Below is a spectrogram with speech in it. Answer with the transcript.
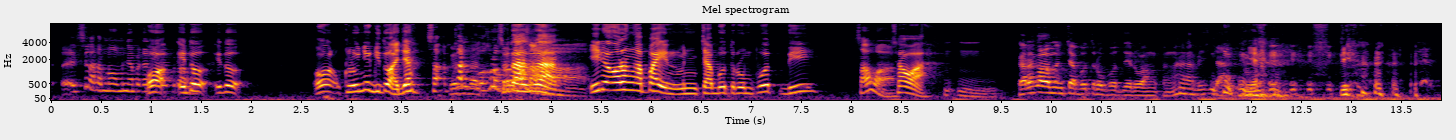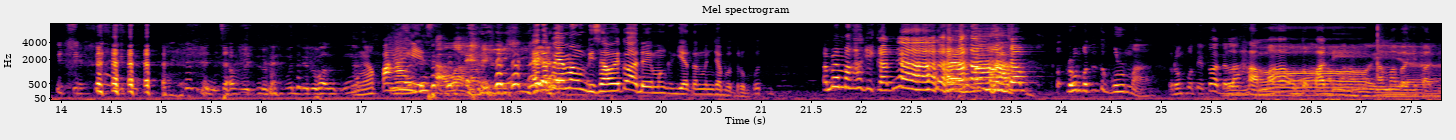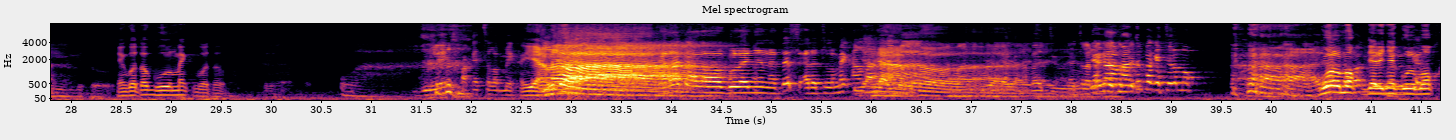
Eh, silakan mau menyampaikan Oh, pertama. itu itu Oh, clue-nya gitu aja? Sa- kan oh, Sebentar, pertama. sebentar. Ini orang ngapain? Mencabut rumput di Sawah. sawah. Mm-mm. Karena kalau mencabut rumput di ruang tengah nggak bisa. Ya. Di- Mencabut rumput di ruang tengah. ngapain? Sawah. Eh, tapi emang di sawah itu ada emang kegiatan mencabut rumput? Eh, Memang hakikatnya karena kan mencap rumput itu gulma. Rumput itu adalah hama untuk padi, hama bagi iya. padi gitu. Yang gue tau gulmek gue tau. Gule pakai celemek. Iya. Nah. Karena kalau gulanya netes ada celemek aman Ya, kan? betul. Aman, Iya, nggak iya, kena baju. Ya nggak aman tuh pakai celemok. Gulmok jadinya gulmok.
